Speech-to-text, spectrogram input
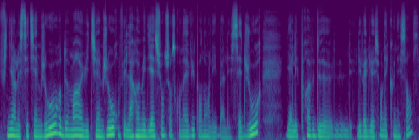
finir le septième jour. Demain, huitième jour, on fait de la remédiation sur ce qu'on a vu pendant les, bah, sept jours. Il y a l'épreuve de l'évaluation des connaissances.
